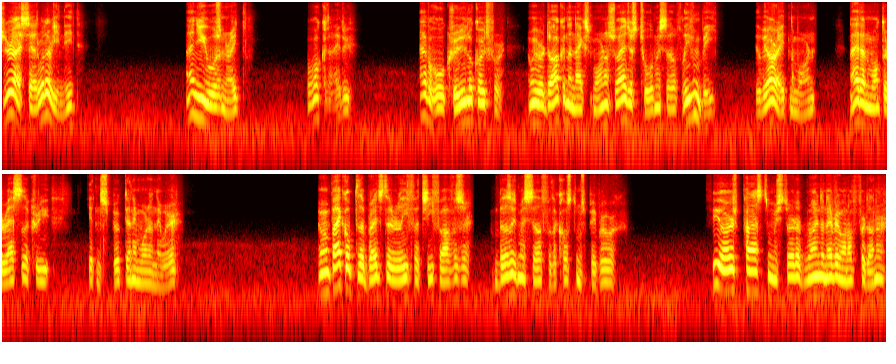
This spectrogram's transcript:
Sure, I said, whatever you need. I knew he wasn't right, but what could I do? I have a whole crew to look out for, and we were docking the next morning, so I just told myself, leave him be. He'll be alright in the morning. And I didn't want the rest of the crew getting spooked any more than they were. I went back up to the bridge to relieve the chief officer and busied myself with the customs paperwork. A few hours passed and we started rounding everyone up for dinner.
